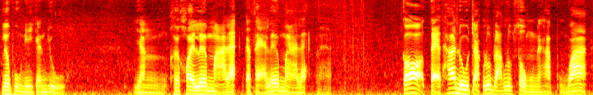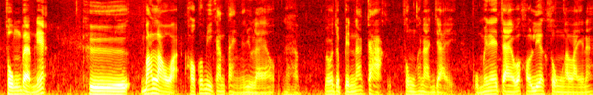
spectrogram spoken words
เรื่องพวกนี้กันอยู่ อย่างค่อยๆ เริ่มมาแล้วกระแสเริ่มมาแล้วนะฮะก็แต่ถ้าดูจากรูปลักษณ์รูปทรงนะครับ ผมว่าทรงแบบเนี้ยคือบ้านเราอะเขาก็มีการแต่งกันอยู่แล้วนะครับไม่ว่าจะเป็นหน้ากากทรงขนาดใหญ่ ผมไม่แน่ใจว่าเขาเรียกทรงอะไรนะ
